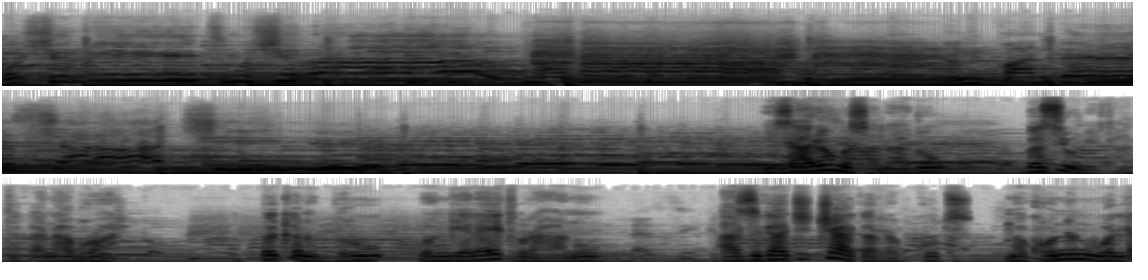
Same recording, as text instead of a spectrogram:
ሙሽሪት ሙሽራው እንኳን ደስ ያላች የዛሬው መሰናዶ በዚህ ሁኔታ ተቀናብሯል። በቅንብሩ ወንጌላዊት ብርሃኑ፣ አዘጋጅቻ ያቀረብኩት መኮንን ወልደ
